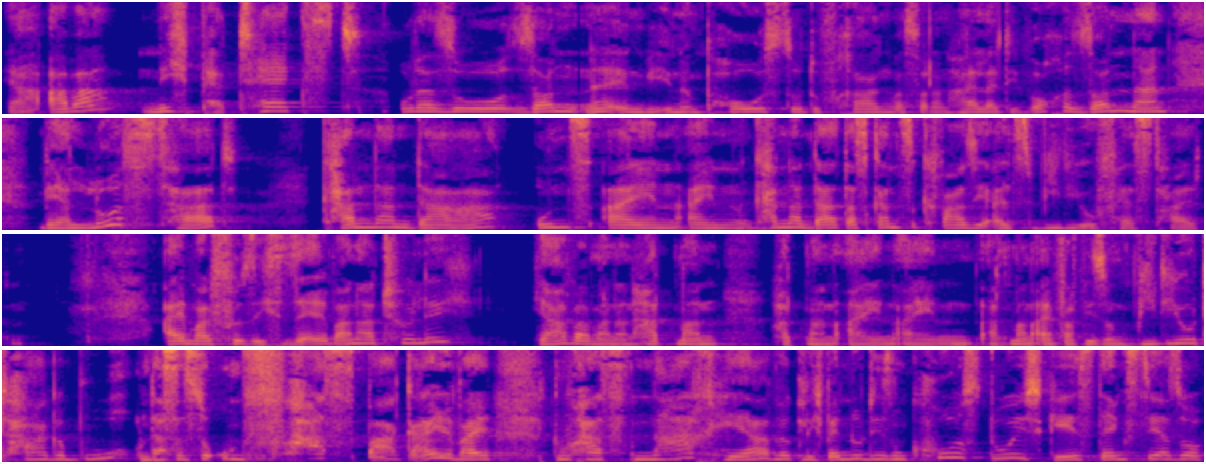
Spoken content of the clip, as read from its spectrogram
Ja, aber nicht per Text oder so, sondern ne, irgendwie in einem Post, so du fragen, was war dein Highlight die Woche, sondern wer Lust hat, kann dann da uns ein, ein, kann dann da das Ganze quasi als Video festhalten. Einmal für sich selber natürlich, ja, weil man dann hat man hat man ein ein hat man einfach wie so ein Videotagebuch und das ist so unfassbar geil, weil du hast nachher wirklich, wenn du diesen Kurs durchgehst, denkst du ja so,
